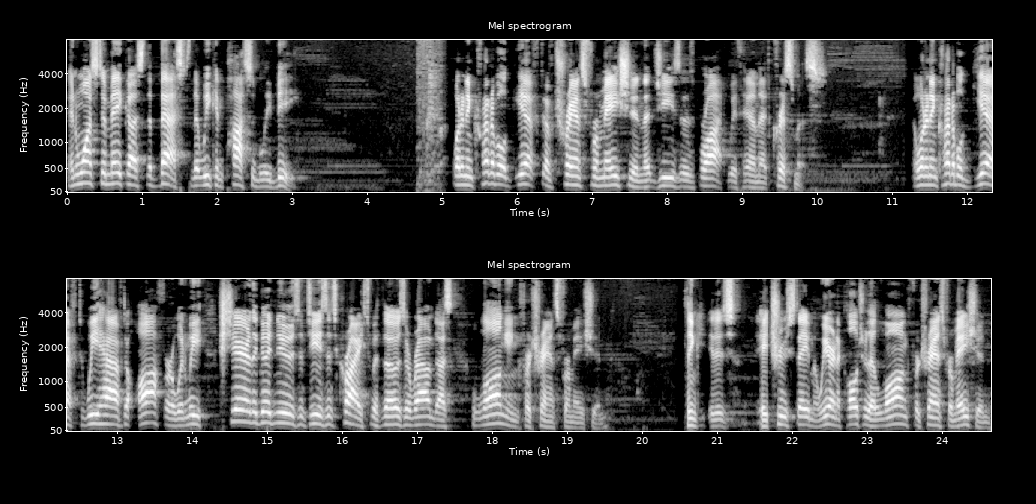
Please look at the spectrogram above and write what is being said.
and wants to make us the best that we can possibly be. What an incredible gift of transformation that Jesus brought with him at Christmas. And what an incredible gift we have to offer when we share the good news of Jesus Christ with those around us longing for transformation. I think it is a true statement. We are in a culture that longs for transformation.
